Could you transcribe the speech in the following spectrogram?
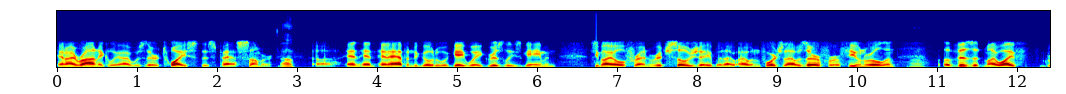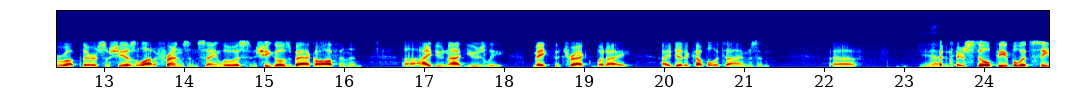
and ironically, I was there twice this past summer. Oh. Uh, and, and and happened to go to a Gateway Grizzlies game and see my old friend Rich Sauget. But I, I unfortunately I was there for a funeral and oh. a visit. My wife grew up there, so she has a lot of friends in St. Louis, and she goes back often. And uh, I do not usually make the trek, but I I did a couple of times, and uh, yeah. there's still people that see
